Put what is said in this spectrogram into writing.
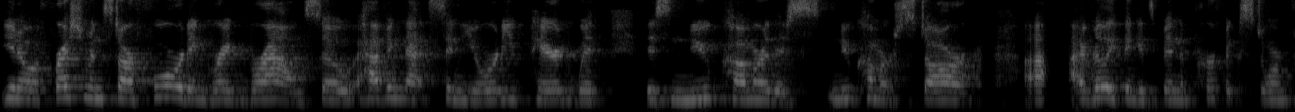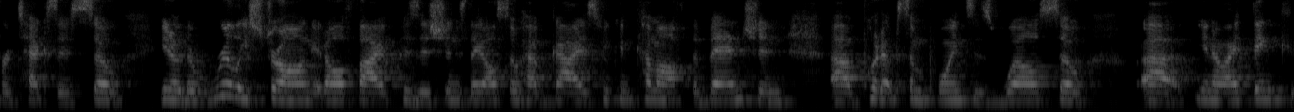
you know, a freshman star forward in Greg Brown. So having that seniority paired with this newcomer, this newcomer star, uh, I really think it's been the perfect storm for Texas. So, you know, they're really strong at all five positions. They also have guys who can come off the bench and uh, put up some points as well. So, uh, you know, I think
